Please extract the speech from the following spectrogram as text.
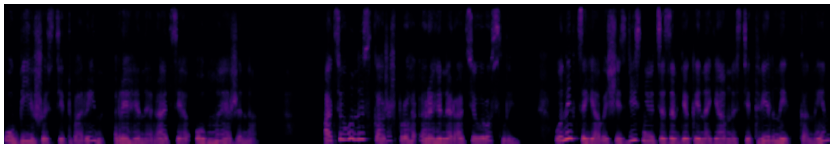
У більшості тварин регенерація обмежена, а цього не скажеш про регенерацію рослин. У них це явище здійснюється завдяки наявності твірних тканин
